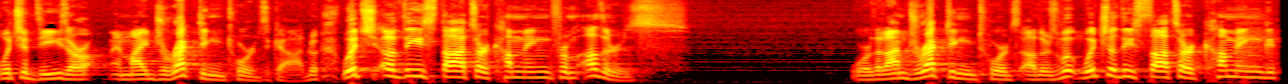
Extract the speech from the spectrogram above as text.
Which of these are am I directing towards God? Which of these thoughts are coming from others? Or that I'm directing towards others? Which of these thoughts are coming,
